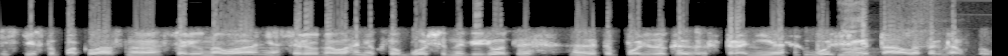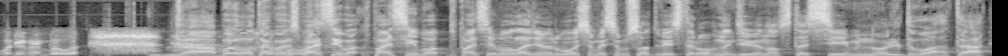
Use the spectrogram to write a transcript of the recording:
естественно, поклассно, соревнования, соревнования, кто больше наберет, э, это польза стране, больше ну, металла тогда в то время было. Да, было такое. Спасибо, спасибо, спасибо, Владимир. 8 800 200 ровно 9702. Так,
